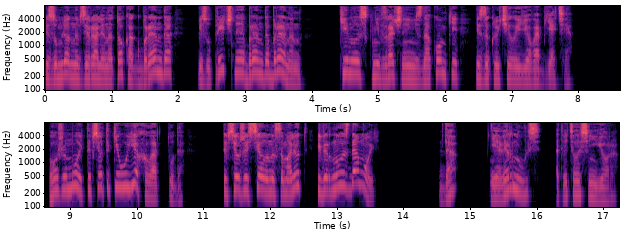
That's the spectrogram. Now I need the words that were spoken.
изумленно взирали на то, как Бренда безупречная Бренда Бреннан, кинулась к невзрачной незнакомке и заключила ее в объятия. «Боже мой, ты все-таки уехала оттуда! Ты все же села на самолет и вернулась домой!» «Да, я вернулась», — ответила сеньора.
